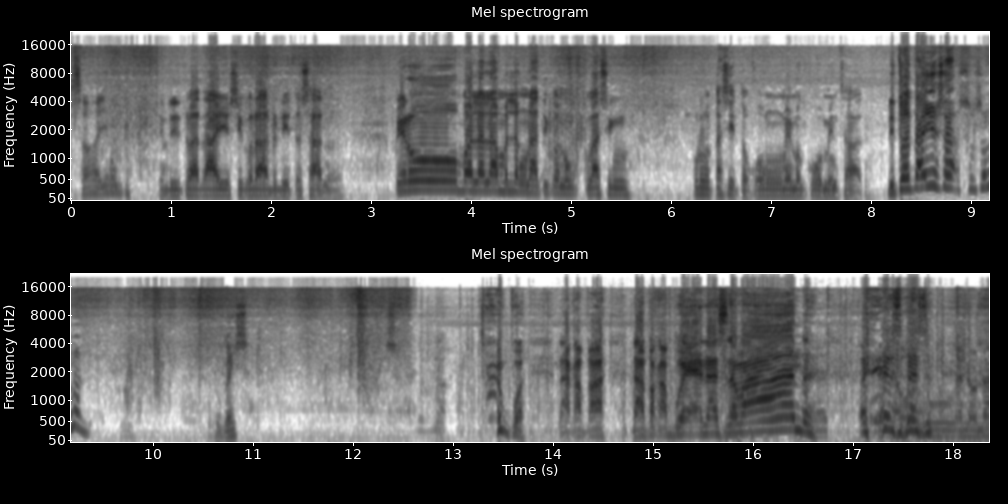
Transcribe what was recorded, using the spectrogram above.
Sayang. Hindi pa tayo sigurado dito sa ano. Pero malalaman lang natin kung anong klaseng prutas ito kung may mag-comment sa atin. Dito na tayo sa susunod. So guys. Nakapa, napaka-buenas naman. Dalawang ano na,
